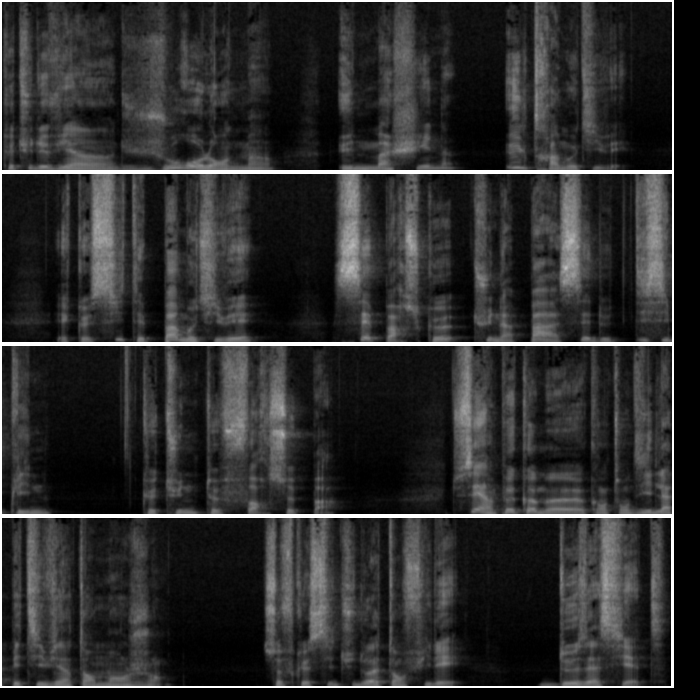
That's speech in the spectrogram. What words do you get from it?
Que tu deviens du jour au lendemain une machine ultra motivée. Et que si t'es pas motivé, c'est parce que tu n'as pas assez de discipline, que tu ne te forces pas. Tu sais, un peu comme euh, quand on dit l'appétit vient en mangeant. Sauf que si tu dois t'enfiler deux assiettes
